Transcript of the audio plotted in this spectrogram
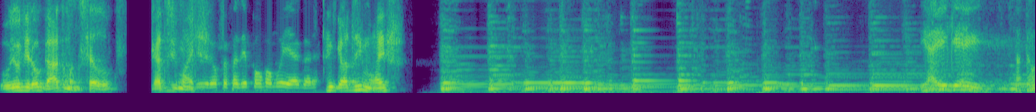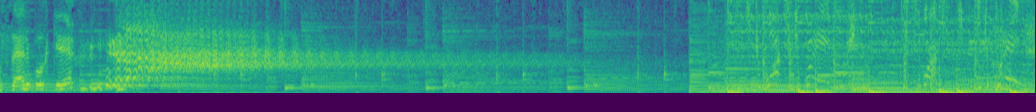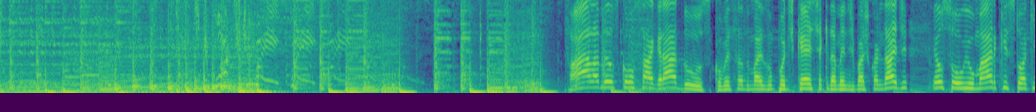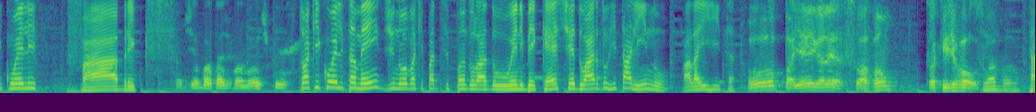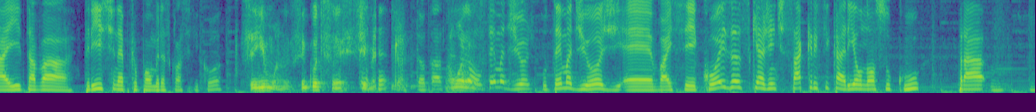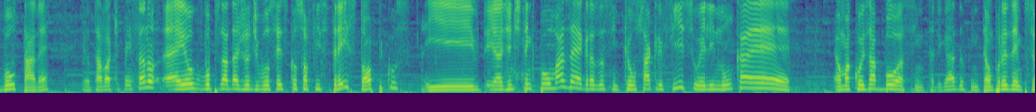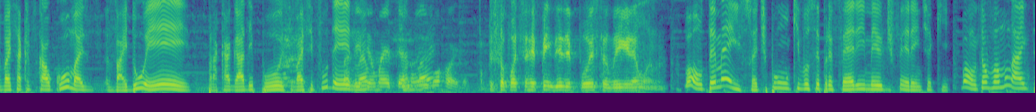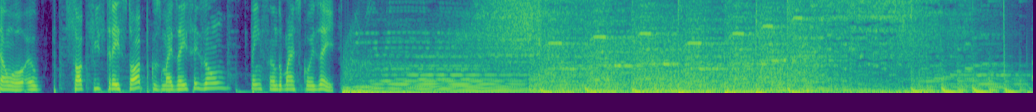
O Will virou gado, mano. Você é louco. Gado demais. Virou, foi fazer pão pra mulher agora. Gado demais. E aí, gay? Tá tão sério por quê? meus consagrados! Começando mais um podcast aqui da Menos de Baixa Qualidade. Eu sou o Will Marques, estou aqui com ele, Fabrix. Bom dia, boa tarde, boa noite. Pô. Tô aqui com ele também, de novo aqui participando lá do NBcast, Eduardo Ritalino. Fala aí, Rita. Opa, e aí, galera? Suavão? Tô aqui de volta. Suavão. Tá aí, tava triste, né, porque o Palmeiras classificou. Sim, mano. Sem condições esse time, cara. Então tá certo. Bom, o tema de hoje, o tema de hoje é vai ser coisas que a gente sacrificaria o nosso cu pra voltar, né? Eu tava aqui pensando, aí eu vou precisar da ajuda de vocês porque eu só fiz três tópicos e, e a gente tem que pôr umas regras assim, porque um sacrifício ele nunca é é uma coisa boa assim, tá ligado? Então, por exemplo, você vai sacrificar o cu, mas vai doer pra cagar depois, você vai se fuder, Vai não é? viver uma eterna Vai- hemorroida. A pessoa pode se arrepender depois também, né, mano? Bom, o tema é isso, é tipo um que você prefere meio diferente aqui. Bom, então vamos lá, então. Eu eu só fiz três tópicos, mas aí vocês vão pensando mais coisa aí.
